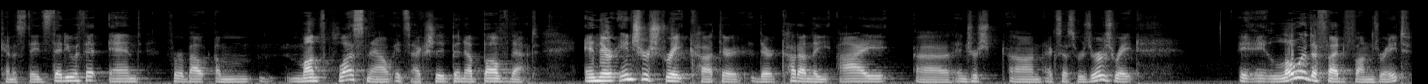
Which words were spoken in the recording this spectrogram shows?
kind of stayed steady with it, and for about a month plus now, it's actually been above that. And their interest rate cut, their their cut on the I uh, interest on excess reserves rate, it, it lowered the Fed funds rate,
